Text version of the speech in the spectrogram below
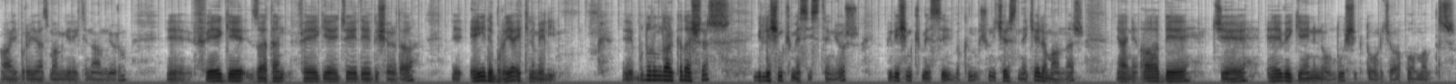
A'yı buraya yazmam gerektiğini anlıyorum. E, FG zaten FG, CD dışarıda. E, E'yi de buraya eklemeliyim. E, bu durumda arkadaşlar birleşim kümesi isteniyor. Birleşim kümesi bakın şunun içerisindeki elemanlar. Yani A, B, C, E ve G'nin olduğu şık doğru cevap olmalıdır.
